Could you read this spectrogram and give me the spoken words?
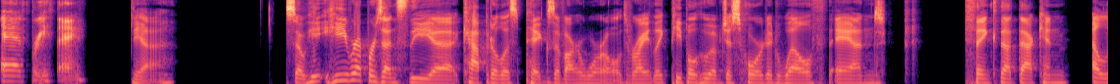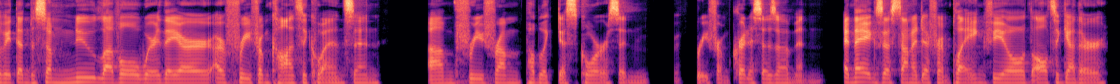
everything. Yeah. So he he represents the uh, capitalist pigs of our world, right? Like people who have just hoarded wealth and think that that can elevate them to some new level where they are are free from consequence and um, free from public discourse and free from criticism and and they exist on a different playing field altogether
